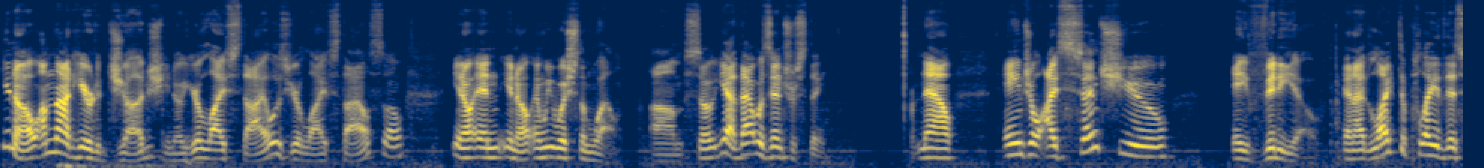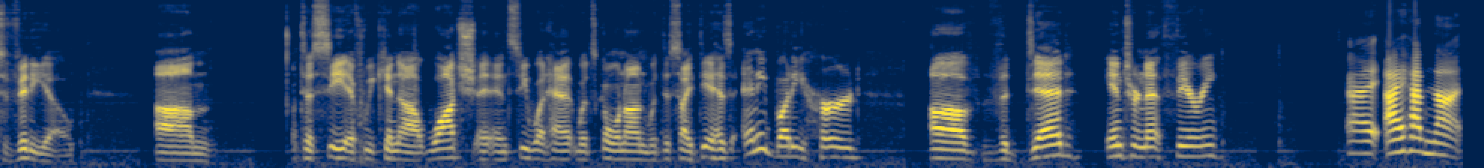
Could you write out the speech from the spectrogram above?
you know, I'm not here to judge. You know, your lifestyle is your lifestyle. So, you know, and, you know, and we wish them well. Um, so, yeah, that was interesting. Now, Angel, I sent you a video, and I'd like to play this video um, to see if we can uh, watch and, and see what ha- what's going on with this idea. Has anybody heard of the dead internet theory? I I have not.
